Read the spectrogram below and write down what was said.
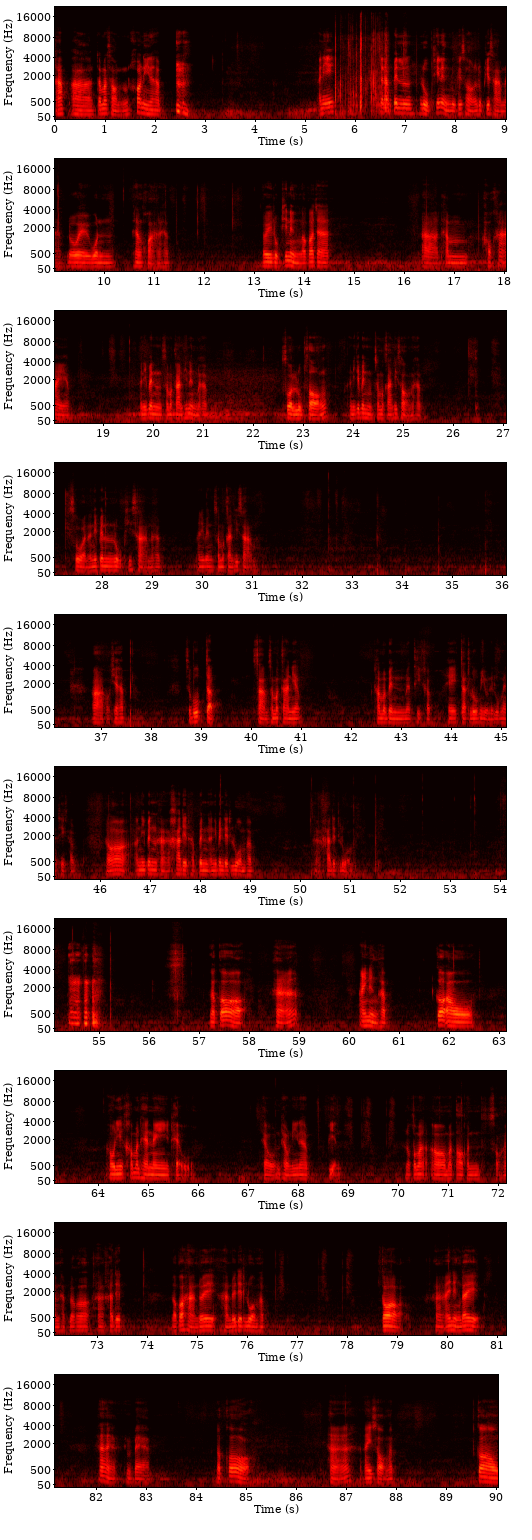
ครับ อ่า จะมาสอนข้อนี้นะครับ อันนี้จะนับเป็นลูปที่หนึ่งลูปที่สองและลูปที่สามนะครับ โดยวนไปทางขวานะครับ โดยลูปที่หนึ่งเราก็จะ อ่าทำเอาค่า i ครับ อันนี้เป็นสมการที่หนึ่งนะครับ ส่วนลูปสอง อันนี้จะเป็นสมการที่สองนะครับ ส่วนอันนี้เป็นลูปที่สามนะครับ อันนี้เป็นสมการที่สามอ่าโอเคครับสปุ๊บจับสามสมการนี้ครับทำมาเป็นแมทริกครับ ให้จัดรูปมาอยู่ในรูปแมทริกครับ แล้วก็อันนี้เป็นหาค่าเดทครับเป็นอันนี้เป็นเดทรวมครับ หาค่าเดทรวม แล้วก็หา i หนึ่งครับ ก็เอา เอานี้เข้ามาแทนในแถว แถวแถวนี้นะครับ เปลี่ยน แล้วก็มาเอามาต่อกันสองอันครับ แล้วก็หาค่าเดทแล้วก็หารด้วยหารด้วยเดทรวมครับ ก็หา i หนึ่งได้ห้าแอมแปร์ครับ แล้วก็หา i สองครับ ก็เอา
